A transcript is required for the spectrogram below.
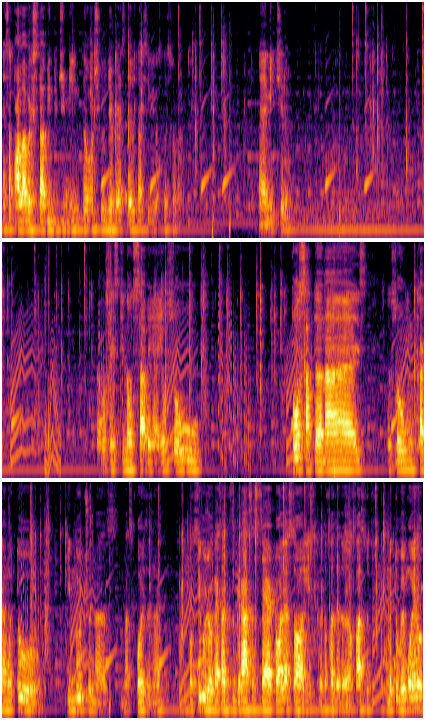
Essa palavra está vindo de mim, então acho que o GPS deve estar seguindo as pessoas. Né? É, mentira. Pra vocês que não sabem aí, eu sou o oh, Satanás! Eu sou um cara muito inútil nas, nas coisas, né? Não consigo jogar essa desgraça certo. Olha só isso que eu tô fazendo. Eu faço. Eu cometo o mesmo erro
